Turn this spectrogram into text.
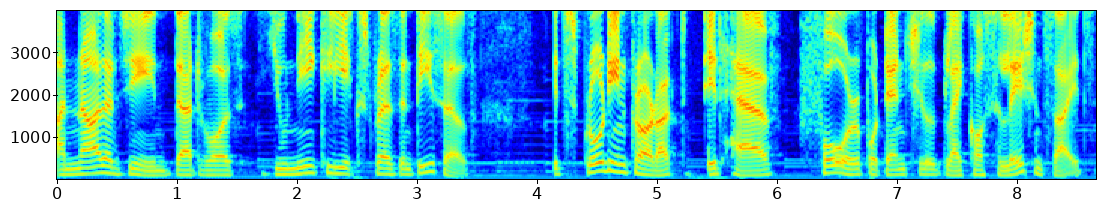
another gene that was uniquely expressed in T cells. Its protein product did have four potential glycosylation sites,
